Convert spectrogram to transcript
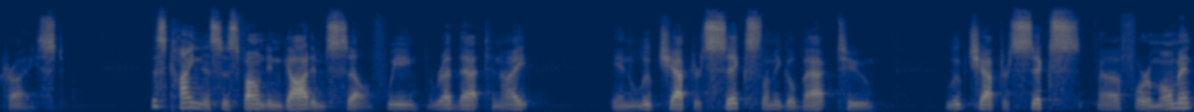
Christ. This kindness is found in God Himself. We read that tonight in Luke chapter 6. Let me go back to Luke chapter 6 uh, for a moment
